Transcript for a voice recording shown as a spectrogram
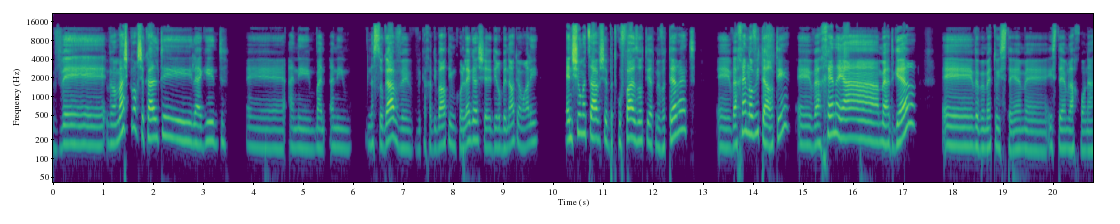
ו... וממש כבר שקלתי להגיד, אה, אני, אני נסוגה, ו... וככה דיברתי עם קולגה שדרבנה אותי, אמרה לי, אין שום מצב שבתקופה הזאת את מוותרת, אה, ואכן לא ויתרתי, אה, ואכן היה מאתגר, אה, ובאמת הוא הסתיים, הסתיים לאחרונה.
